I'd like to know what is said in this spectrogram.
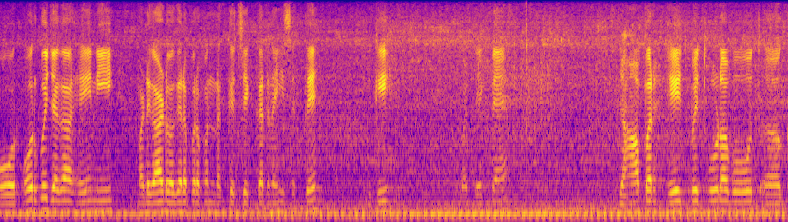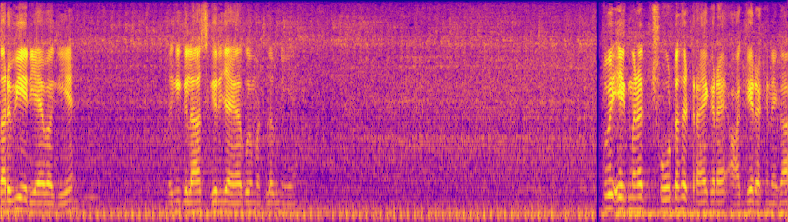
और और कोई जगह है नहीं, मडगार्ड वगैरह पर अपन रख के चेक कर नहीं सकते, क्योंकि बट देखते हैं। जहाँ पर है भाई थोड़ा बहुत करवी एरिया है बाकी है। बाकी गिलास गिर जाएगा, कोई मतलब नहीं है। तो एक मिनट छोटा सा ट्राई कराए आगे रखने का।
